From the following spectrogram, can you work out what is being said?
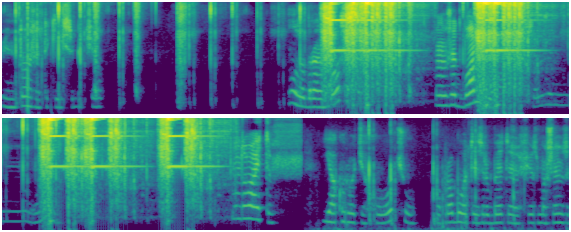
Він теж такий собі чел. Ну, забираємо пошуку. У мене вже 2 мільйони. Це вже ну. Ну, давайте. Я, коротше, хочу попробувати зробити фюз машин з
